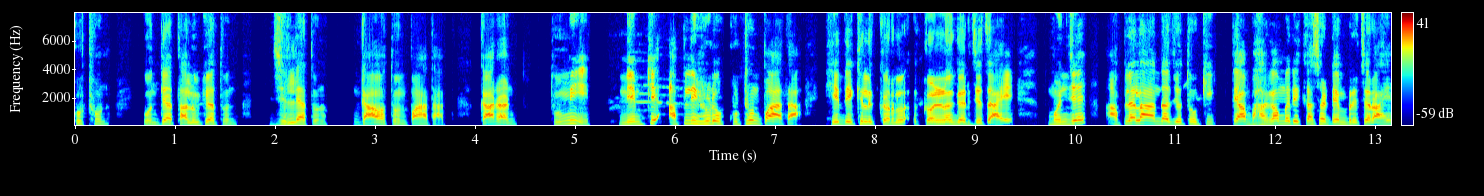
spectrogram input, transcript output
कुठून कोणत्या तालुक्यातून जिल्ह्यातून गावातून पाहतात? कारण तुम्ही नेमकी आपली व्हिडिओ कुठून पाहता हे देखील कळलं कळणं गरजेचं आहे. म्हणजे आपल्याला अंदाज येतो की त्या भागामध्ये कसं टेम्परेचर आहे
